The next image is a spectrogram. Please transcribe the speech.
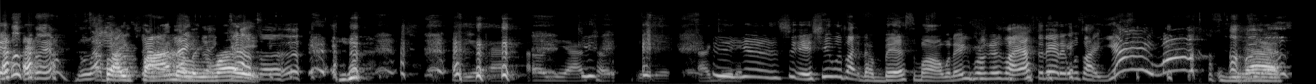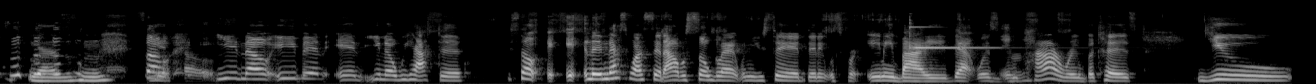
I'm glad Like, finally, right. yeah. Oh yeah. I totally get it. I get it. yeah, she, and she was like the best mom. When they broke up, like after that, it was like, yay, mom. Yes. Yes. Mhm. so you know. you know, even in you know, we have to. So, it, and then that's why I said I was so glad when you said that it was for anybody that was Mhm. empowering because you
